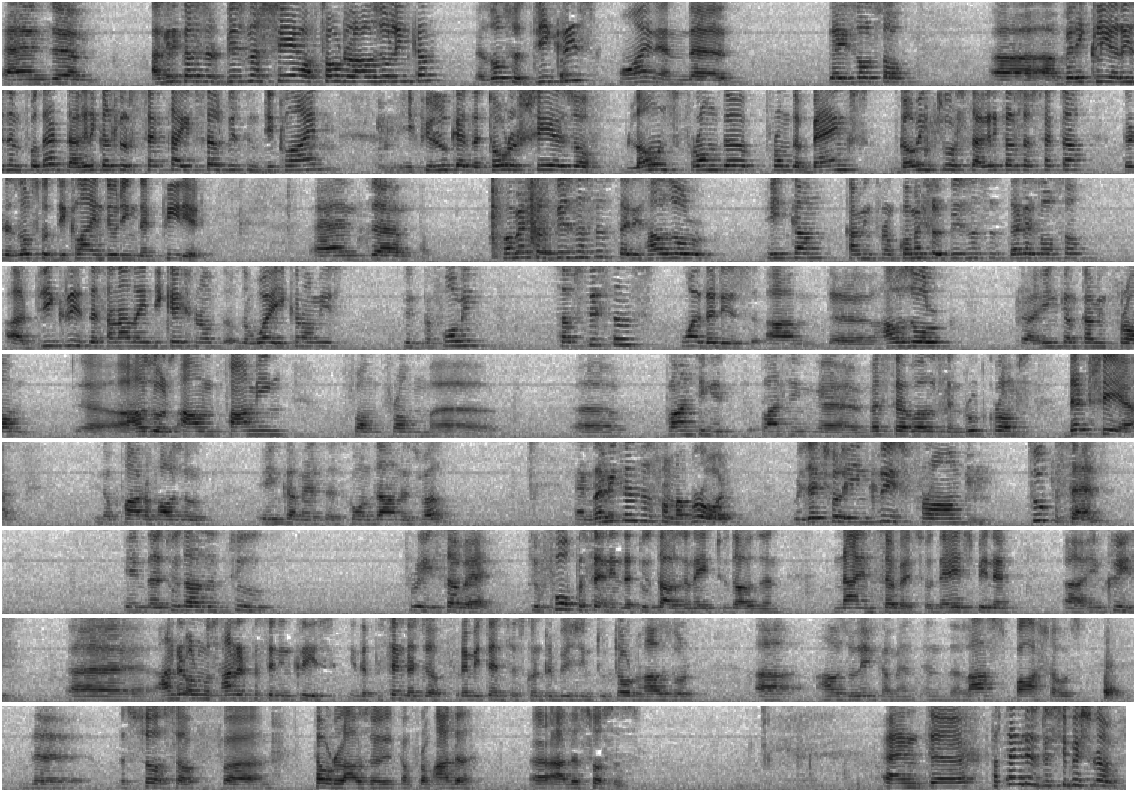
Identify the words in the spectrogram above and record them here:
and um, agricultural business share of total household income has also decreased. Right, and uh, there is also uh, a very clear reason for that. The agricultural sector itself is in decline. If you look at the total shares of loans from the from the banks going towards the agriculture sector, that has also declined during that period. And uh, commercial businesses, that is household income coming from commercial businesses, that has also uh, decreased. That's another indication of, of the way economy has been performing. Subsistence, well, that is um, the household uh, income coming from uh, households' own farming, from from uh, uh, planting it, planting uh, vegetables and root crops. That share, you know, part of household income has, has gone down as well. And remittances from abroad, which actually increased from two percent in the 2002-3 survey to four percent in the 2008-2009 survey. So there has been an uh, increase uh, 100, almost 100% increase in the percentage of remittances contributing to total household uh, household income. And, the last bar shows the the source of uh, total household income from other uh, other sources. And uh, percentage distribution of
